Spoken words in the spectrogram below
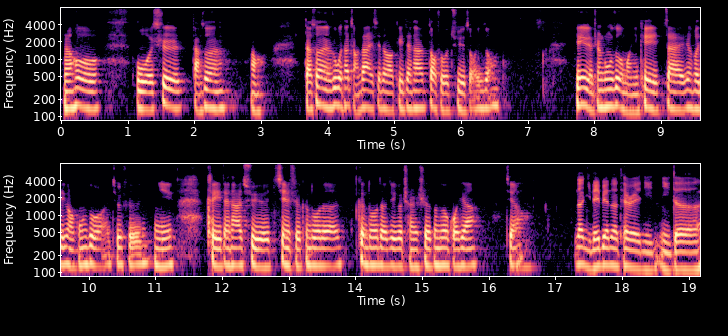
然后我是打算啊，打算如果他长大一些的话，可以带他到处去走一走。因为远程工作嘛，你可以在任何地方工作，就是你可以带他去见识更多的、更多的这个城市、更多国家，这样。那你那边呢，Terry？你你的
